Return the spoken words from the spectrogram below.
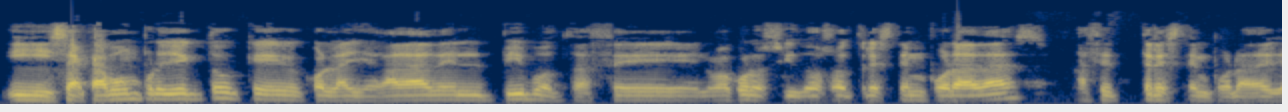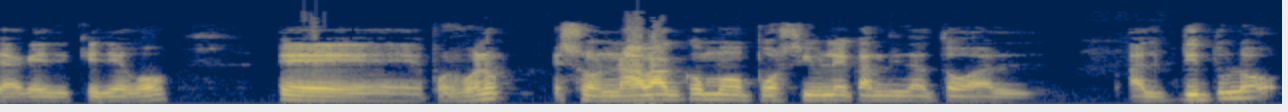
y se acaba un proyecto que con la llegada del pivot hace, no me acuerdo si dos o tres temporadas, hace tres temporadas ya que, llegó, eh, pues bueno, sonaba como posible candidato al, al título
